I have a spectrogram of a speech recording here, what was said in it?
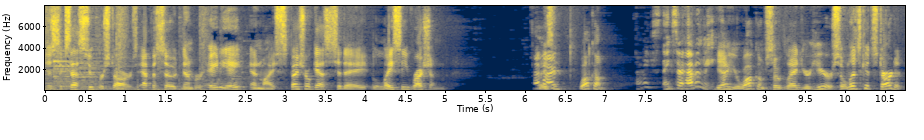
to Success Superstars, episode number 88, and my special guest today, Lacy Rushin. Hi, Lacy, Mark. welcome. Thanks. Thanks for having me. Yeah, you're welcome. So glad you're here. So let's get started.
